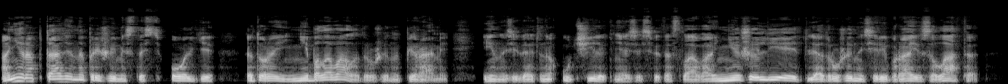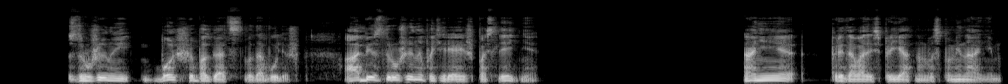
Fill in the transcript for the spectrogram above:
Они роптали на прижимистость Ольги, которая не баловала дружину пирами, и назидательно учили князя Святослава не жалеть для дружины серебра и злата. С дружиной больше богатства добудешь, а без дружины потеряешь последнее. Они предавались приятным воспоминаниям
